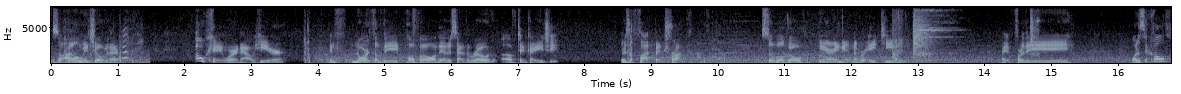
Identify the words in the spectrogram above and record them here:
So I will meet you over there. Okay, we're now here in north of the Poppo on the other side of the road of Tenkaichi. There's a flatbed truck. So we'll go here and get number 18. Right, for the, what is it called?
